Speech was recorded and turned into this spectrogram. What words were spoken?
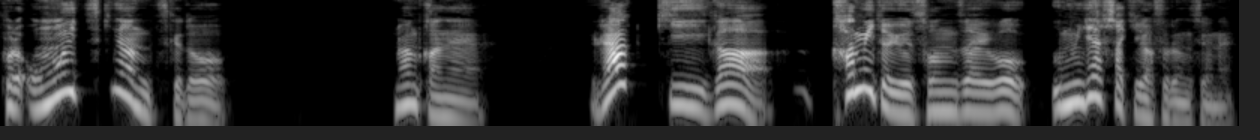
これ思いつきなんですけど、なんかね、ラッキーが神という存在を生み出した気がするんですよね。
